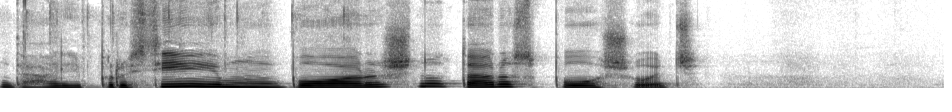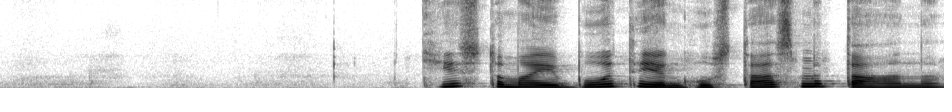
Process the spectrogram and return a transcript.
Далі просіємо борошно та розпушувач. Тісто має бути як густа сметана.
